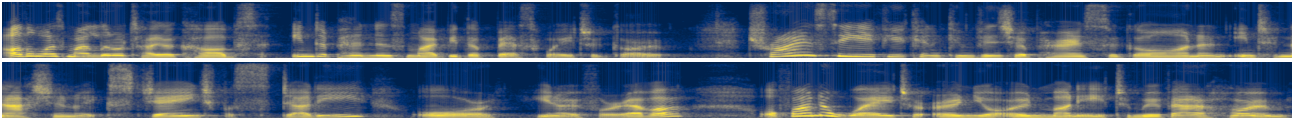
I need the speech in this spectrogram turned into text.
Otherwise, my little tiger cubs, independence might be the best way to go. Try and see if you can convince your parents to go on an international exchange for study or, you know, forever, or find a way to earn your own money to move out of home,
